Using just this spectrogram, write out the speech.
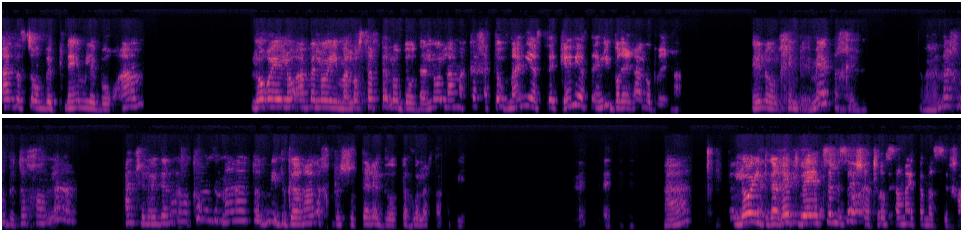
עד הסוף בפניהם לבוראם, לא רואה לא אבא, לא אימא, לא סבתא, לא דודה, לא למה ככה, טוב, מה אני אעשה, כן אעשה, אין לי ברירה, לא ברירה. אלו הולכים באמת אחרת. אבל אנחנו בתוך העולם, עד שלא הגענו למקום הזה, מה את עוד מתגרה לך בשוטרת ועוד תבוא לך הרבה? אה? לא התגרית בעצם זה שאת לא שמה את המסכה.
